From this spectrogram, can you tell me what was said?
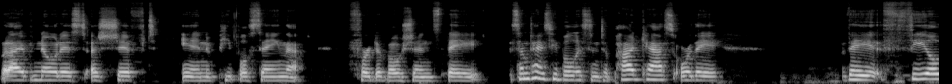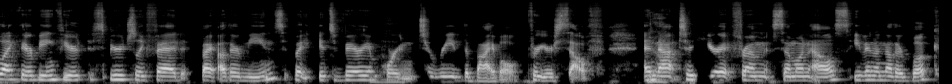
But I've noticed a shift in people saying that for devotions they sometimes people listen to podcasts or they they feel like they're being spiritually fed by other means but it's very mm-hmm. important to read the bible for yourself and yeah. not to hear it from someone else even another book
